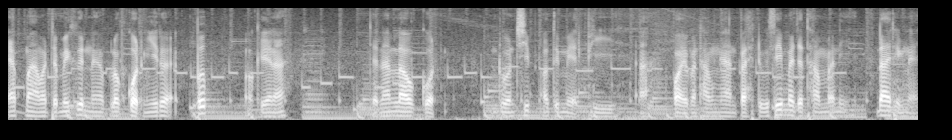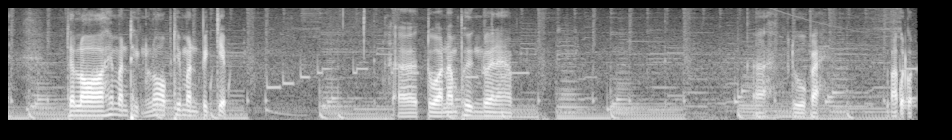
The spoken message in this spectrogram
แอปมามันจะไม่ขึ้นนะครับ เรากดอย่างนี้ด้วยปุ๊บ โอเคนะ จากนั้นเรากด Control Shift Ultimate P อะ ปล่อยมันทำงานไป ดูซิมันจะทำอันนี้ได้ถึงไหน จะรอให้มันถึงรอบที่มันไปเก็บตัวน้ำผึ้งด้วยนะครับ อะดูไปมากดกด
